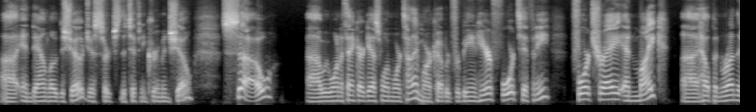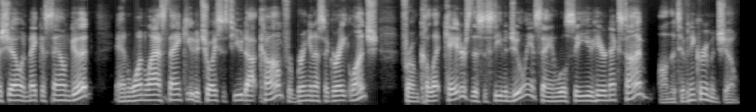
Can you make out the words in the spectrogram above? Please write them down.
uh, and download the show. Just search the Tiffany Krumins Show. So uh, we want to thank our guest one more time, Mark Hubbard, for being here for Tiffany, for Trey and Mike, uh, helping run the show and make us sound good. And one last thank you to choices2u.com for bringing us a great lunch from Colette Caters. This is Stephen Julian saying we'll see you here next time on the Tiffany Krumins Show.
